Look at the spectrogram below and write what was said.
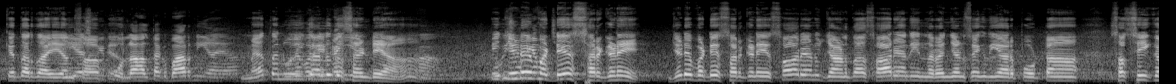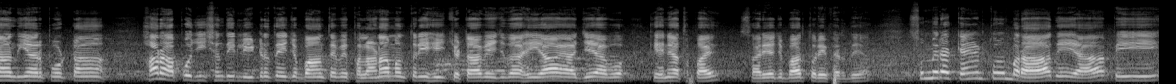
ਕਿੱਧਰ ਦਾ ਇਹ ਇਨਸਾਫ ਆ? ਭੋਲਾ ਹਾਲ ਤੱਕ ਬਾਹਰ ਨਹੀਂ ਆਇਆ। ਮੈਂ ਉਹਦੇ ਇਹ ਗੱਲ ਦੱਸਣ ਡਿਆ। ਵੀ ਜਿਹੜੇ ਵੱਡੇ ਸਰਗਣੇ ਜਿਹੜੇ ਵੱਡੇ ਸਰਗਣੇ ਸਾਰਿਆਂ ਨੂੰ ਜਾਣਦਾ ਸਾਰਿਆਂ ਦੀ ਨਰਿੰਜਨ ਸਿੰਘ ਦੀਆਂ ਰਿਪੋਰਟਾਂ ਸੱਸੀ ਕਾਂ ਦੀਆਂ ਰਿਪੋਰਟਾਂ ਹਰ ਆਪੋਜੀਸ਼ਨ ਦੀ ਲੀਡਰ ਤੇ ਜ਼ਬਾਨ ਤੇ ਵੀ ਫਲਾਣਾ ਮੰਤਰੀ ਹੀ ਚਟਾ ਵੇਚਦਾ ਆ ਆ ਜੇ ਆ ਉਹ ਕਿਸੇ ਨੇ ਹੱਥ ਪਾਏ ਸਾਰੇ ਅੱਜ ਬਾਹਰ ਤੁਰੇ ਫਿਰਦੇ ਆ। ਸੋ ਮੇਰਾ ਕਹਿਣ ਤੋਂ ਮੁਰਾਦ ਇਹ ਆ ਵੀ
